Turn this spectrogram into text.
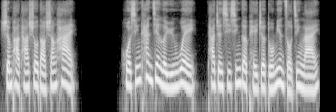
生怕它受到伤害。火星看见了云尾，他正细心地陪着夺面走进来。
